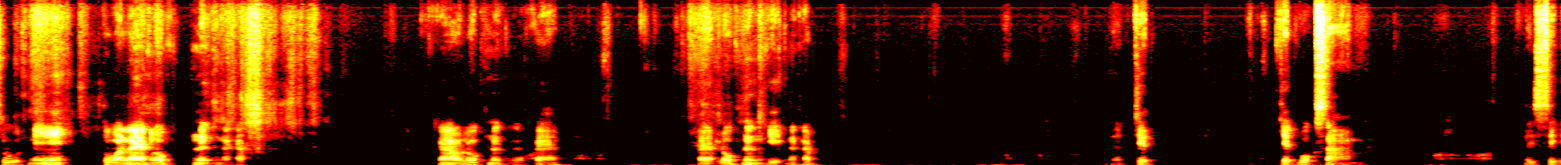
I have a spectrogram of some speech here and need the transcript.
สูตรนี้ตัวแรกลบหนึ่งนะครับเก้าลบหนึ่งเหลือแปดแปดลบหนึ่งอีกนะครับเจ็ดเจ็ดบวกสามได้สิบ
